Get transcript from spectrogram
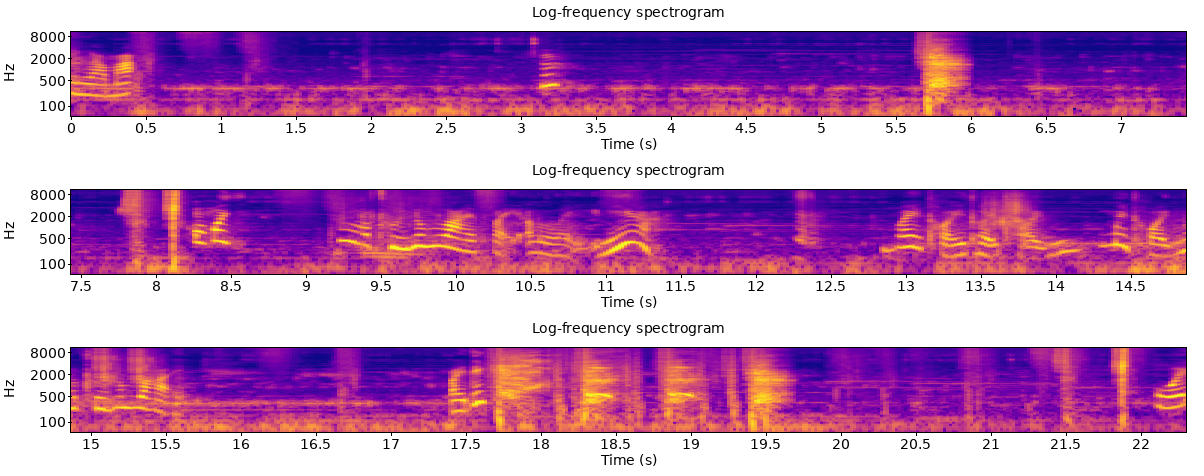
เป็นลามะหึโอ้ยมาถุยน้ำลายใส่อะไรเนี่ย ไม่ถอยถอยถอย ไม่ถอยมาถุยน้ำลาย ไปดิ โอ้ย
